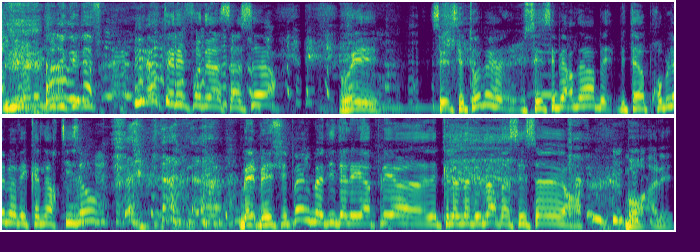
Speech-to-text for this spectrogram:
J'ai dit, madame, je dis que des frères. Il a téléphoné à sa sœur. Oui. C'est, toi, c'est, Bernard. Mais, mais t'as un problème avec un artisan mais, mais je sais pas, elle m'a dit d'aller appeler, euh, qu'elle en avait marre d'assesseur. Bon, allez.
